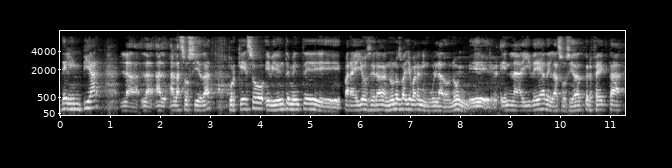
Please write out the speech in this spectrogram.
de limpiar la, a, la sociedad, porque eso evidentemente para ellos era no nos va a llevar a ningún lado, ¿no? En, eh, la idea de la sociedad perfecta,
